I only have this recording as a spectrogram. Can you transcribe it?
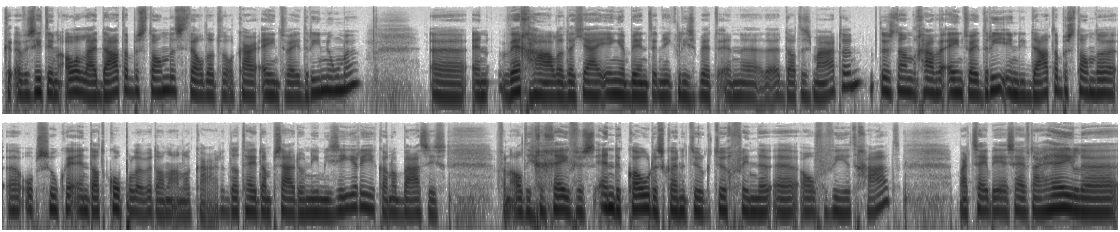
We zitten in allerlei databestanden. Stel dat we elkaar 1, 2, 3 noemen. Uh, en weghalen dat jij Inge bent en ik Lisbeth en uh, dat is Maarten. Dus dan gaan we 1, 2, 3 in die databestanden opzoeken en dat koppelen we dan aan elkaar. Dat heet dan pseudonymiseren. Je kan op basis van al die gegevens en de codes kan je natuurlijk terugvinden over wie het gaat. Maar het CBS heeft daar hele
